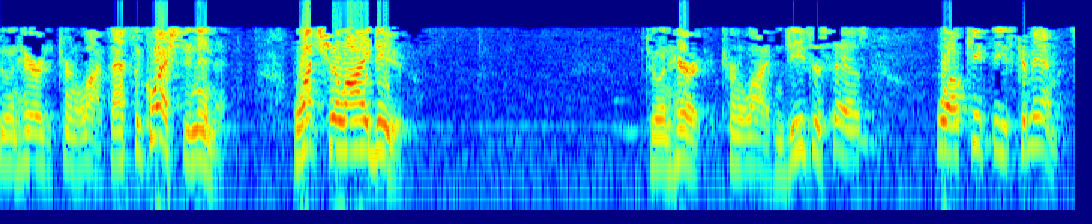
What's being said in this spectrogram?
to inherit eternal life? That's the question, isn't it? What shall I do to inherit eternal life? And Jesus says, well, keep these commandments.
